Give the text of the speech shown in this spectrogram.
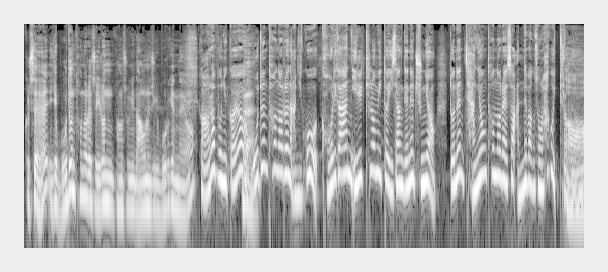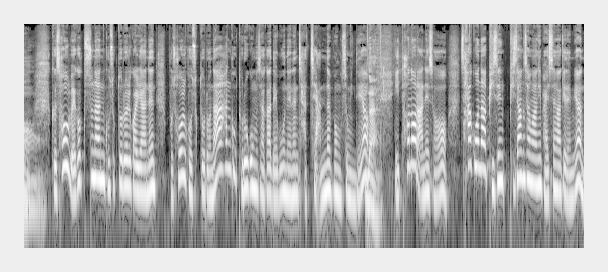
글쎄, 이게 모든 터널에서 이런 방송이 나오는지 모르겠네요. 이거 알아보니까요. 네. 모든 터널은 아니고 거리가 한 1km 이상 되는 중형 또는 장형 터널에서 안내 방송을 하고 있더라고요. 아, 그 서울 외곽 순환 고속도로를 관리하는 뭐 서울 고속도로나 한국도로공사가 내보내는 자체 안내 방송인데요. 네. 이 터널 안에서 사고나 비생, 비상 상황이 발생하게 되면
